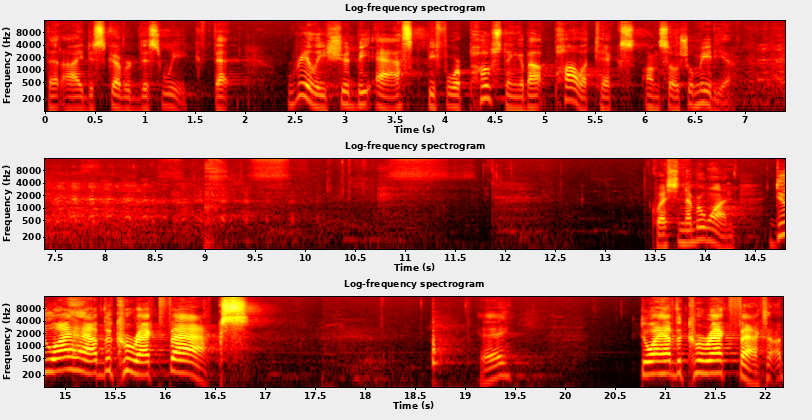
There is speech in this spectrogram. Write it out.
that I discovered this week that really should be asked before posting about politics on social media. Question number one Do I have the correct facts? Okay? Do I have the correct facts? Uh,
